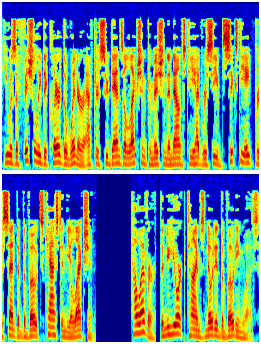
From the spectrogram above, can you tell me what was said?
he was officially declared the winner after Sudan's Election Commission announced he had received 68% of the votes cast in the election. However, The New York Times noted the voting was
